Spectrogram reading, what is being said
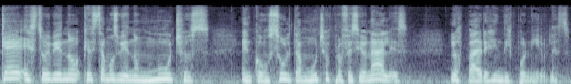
¿Qué estoy viendo? ¿Qué estamos viendo muchos en consulta, muchos profesionales? Los padres indisponibles.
